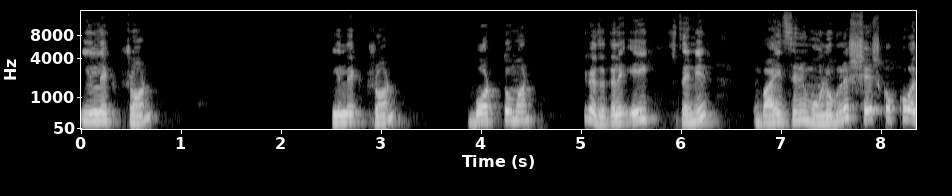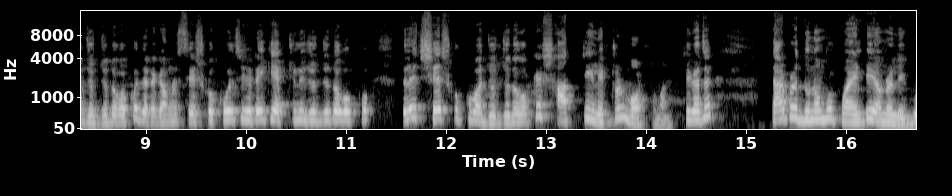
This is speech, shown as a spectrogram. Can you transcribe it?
ইলেকট্রন ইলেকট্রন বর্তমান, ঠিক আছে? তাহলে এই শ্রেণির বাইশ শ্রেণির মৌলগুলোর শেষ কক্ষ বা যোজ্যতা কক্ষ, যেটাকে আমরা শেষ কক্ষ বলছি, সেটাই কি অ্যাকচুয়ালি যোজ্যতা কক্ষ? তাহলে শেষ কক্ষ বা যোজ্যতা কক্ষে সাতটি ইলেকট্রন বর্তমান, ঠিক আছে? তারপরে দু নম্বর পয়েন্টেই আমরা লিখব,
